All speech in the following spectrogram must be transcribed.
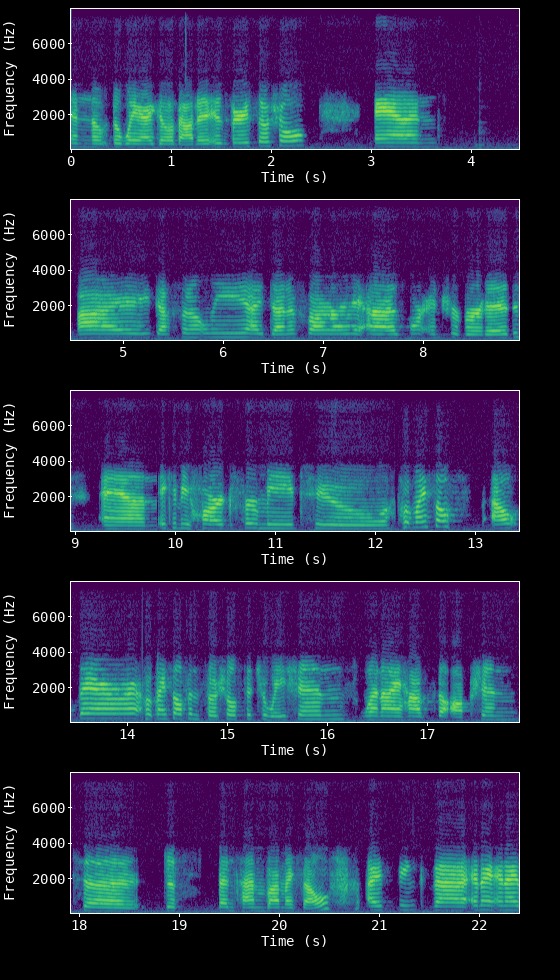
and the the way I go about it is very social, and I definitely identify as more introverted, and it can be hard for me to put myself out there, put myself in social situations when I have the option to just spend time by myself. I think that, and I and I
